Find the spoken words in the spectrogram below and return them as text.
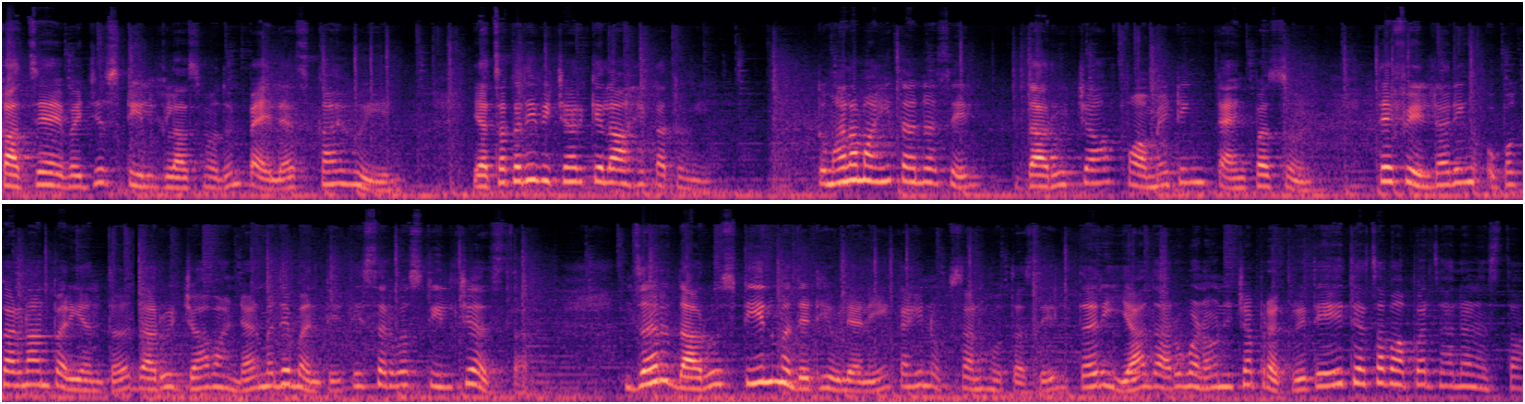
काचेऐवजी स्टील ग्लासमधून प्यायल्यास काय होईल? याचा कधी विचार केला आहे का तुम्ही? तुम्हाला माहीत नसेल दारूच्या फॉर्मेटिंग टँकपासून ते फिल्टरिंग उपकरणांपर्यंत दारू ज्या भांड्यांमध्ये बनते ती सर्व स्टीलची असतात. जर दारू स्टीलमध्ये ठेवल्याने काही नुकसान होत असेल तर या दारू बनवण्याच्या प्रक्रियेतही त्याचा वापर झाला नसता.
